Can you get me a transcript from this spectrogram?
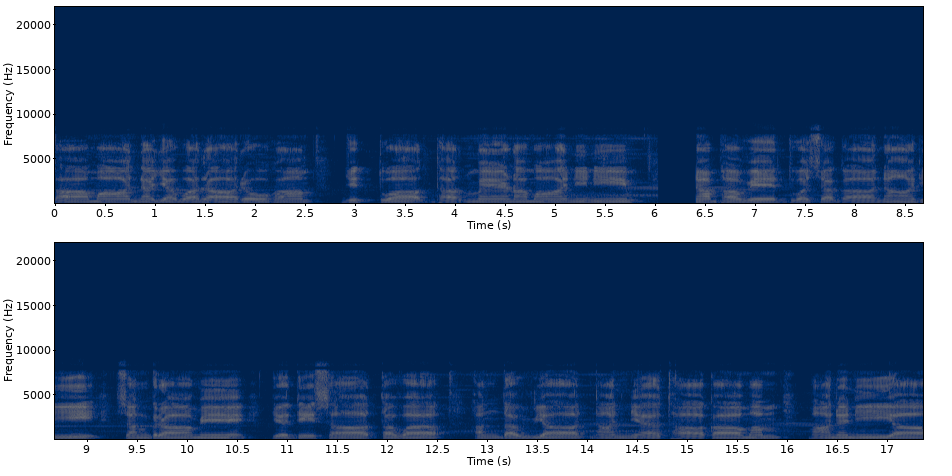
तामानयवरारोहां जित्वा धर्मेण मानिनीं न भवेद्वशगानारी सङ्ग्रामे यदि सा तव हन्तव्या नान्यथा कामं माननीया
